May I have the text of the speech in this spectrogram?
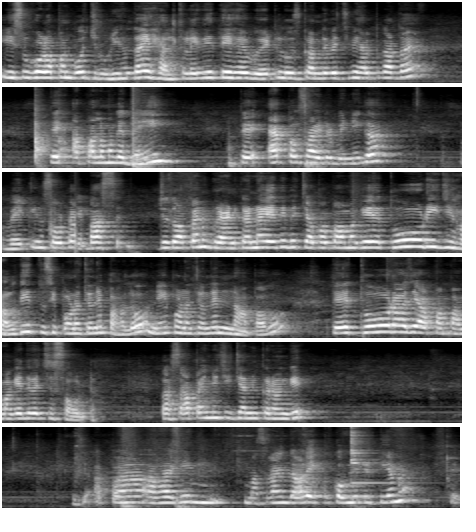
ਈਸੂਗੋਲ ਆਪਾਂ ਨੂੰ ਬਹੁਤ ਜ਼ਰੂਰੀ ਹੁੰਦਾ, ਇਹ ਹੈਲਥ ਲਈ ਵੀ ਤੇ ਇਹ weight lose ਕਰਨ ਦੇ ਵਿੱਚ ਵੀ ਹੈਲਪ ਕਰਦਾ ਹੈ। ਤੇ ਆਪਾਂ ਲਵਾਂਗੇ ਦਹੀਂ ਤੇ apple cider vinegar baking soda ਬਸ ਜਦੋਂ ਆਪਾਂ ਇਹਨੂੰ ਗ੍ਰਾਈਂਡ ਕਰਨਾ, ਇਹਦੇ ਵਿੱਚ ਆਪਾਂ ਪਾਵਾਂਗੇ ਥੋੜੀ ਜਿਹੀ ਹਲਦੀ, ਤੁਸੀਂ ਪਾਉਣਾ ਚਾਹੁੰਦੇ ਪਾ ਲਓ, ਨਹੀਂ ਪਾਉਣਾ ਚਾਹੁੰਦੇ ਨਾ ਪਾਵੋ। ਤੇ ਥੋੜਾ ਜਿਹਾ ਆਪਾਂ ਪਾਵਾਂਗੇ ਇਹਦੇ ਵਿੱਚ ਸਾਲਟ ਬਸ ਆਪਾਂ ਇਹਨਾਂ ਚੀਜ਼ਾਂ ਨੂੰ ਕਰਾਂਗੇ। ਆਪਾਂ ਆਹ ਹੈਗੀ ਮਸਰਾਂ ਦੀ ਦਾਲ ਇੱਕ ਕੌਲੀ ਲਿੱਤੀ ਆ ਮੈਂ ਤੇ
